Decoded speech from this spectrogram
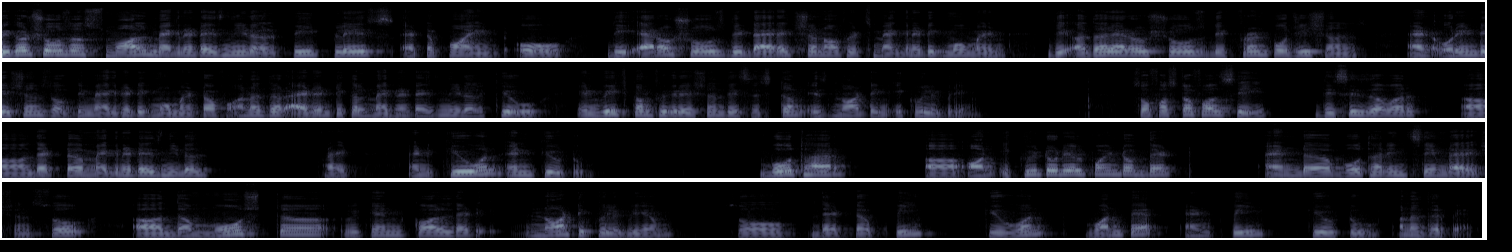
Figure shows a small magnetized needle P placed at a point O. The arrow shows the direction of its magnetic moment. The other arrow shows different positions and orientations of the magnetic moment of another identical magnetized needle Q in which configuration the system is not in equilibrium. So first of all see this is our uh, that uh, magnetized needle right and q1 and q2 both are uh, on equatorial point of that and uh, both are in same direction. So uh, the most uh, we can call that not equilibrium. So that p q1 one pair and p q2 another pair.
